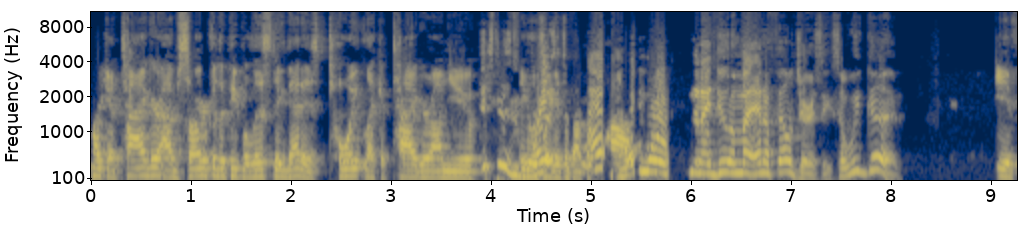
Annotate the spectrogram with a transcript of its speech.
like a tiger. I'm sorry for the people listening. That is toy like a tiger on you. This is It looks like it's about to I have pop. way more than I do in my NFL jersey, so we good. If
